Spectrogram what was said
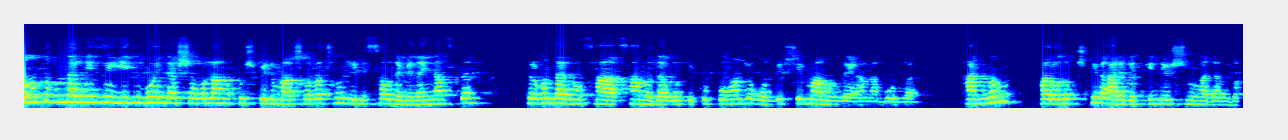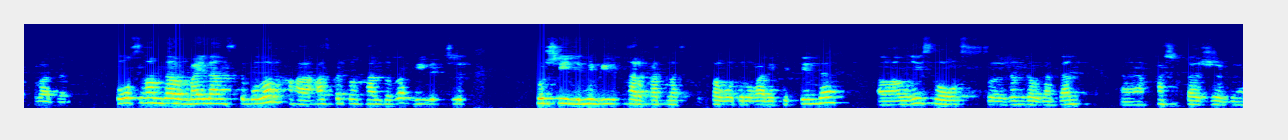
оның тұқымдары негізінен еділ бойында шоғырланған көшпелі мал шаруашылығы және саудамен айналысты. Тұрғындарының саны да өте көп болған жоқ он бес жиырма мыңдай ғана болды. Ханның қарулы күштері ары кеткенде үш мың адамды құрады. Осыған да байланысты болар астрахан хандығы бейбітшілік көрші елдермен бейбіт қарым қатынасты ұстап отыруға әрекеттенді. Ылғи соғыс жанжалдардан қашықта жүрді.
